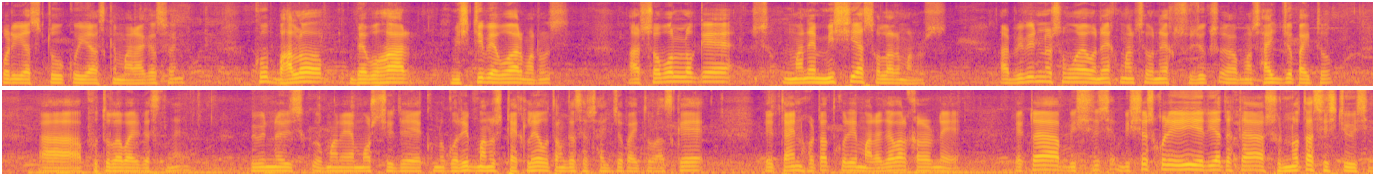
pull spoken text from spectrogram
করিয়া স্ট্রোক হইয়া আজকে মারা গেছেন। খুব ভালো ব্যবহার মিষ্টি ব্যবহার মানুষ, আর সবর লোকে মানে মিশিয়া চলার মানুষ। আর বিভিন্ন সময় অনেক মানুষ অনেক সুযোগ সাহায্য পাইতো ফুতুলা বাইর কাছে বিভিন্ন মানে মসজিদে কোনো গরিব মানুষ থাকলেও তার কাছে সাহায্য পাইতো। আজকে এই টাইম হঠাৎ করে মারা যাওয়ার কারণে একটা বিশেষ বিশেষ করে এই এরিয়াতে একটা শূন্যতা সৃষ্টি হয়েছে।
